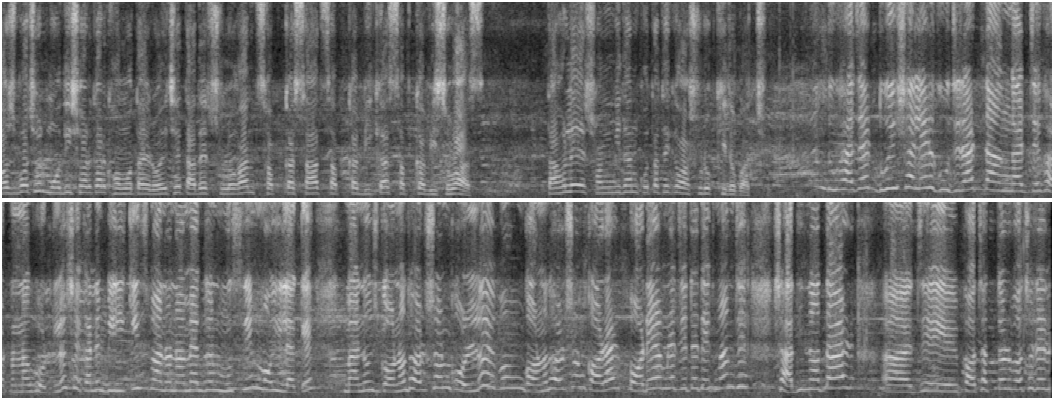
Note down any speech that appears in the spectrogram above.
দশ বছর মোদী সরকার ক্ষমতায় রয়েছে, তাদের স্লোগান, সবকা সাথ, সবকা বিকাশ, সবকা বিশ্বাস তাহলে সংবিধান কোথা থেকে অসুরক্ষিত পাচ্ছে? দু হাজার দুই সালের গুজরাট দাঙ্গার যে ঘটনা ঘটলো, সেখানে বিলকিস বানো নামে একজন মুসলিম মহিলাকে মানুষ গণধর্ষণ করল এবং গণধর্ষণ করার পরে আমরা যেটা দেখলাম যে স্বাধীনতার যে পঁচাত্তর বছরের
